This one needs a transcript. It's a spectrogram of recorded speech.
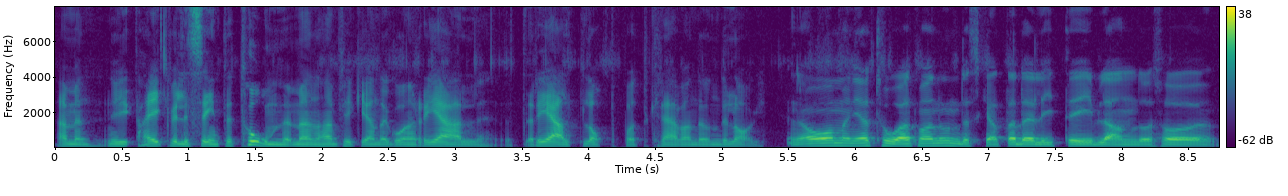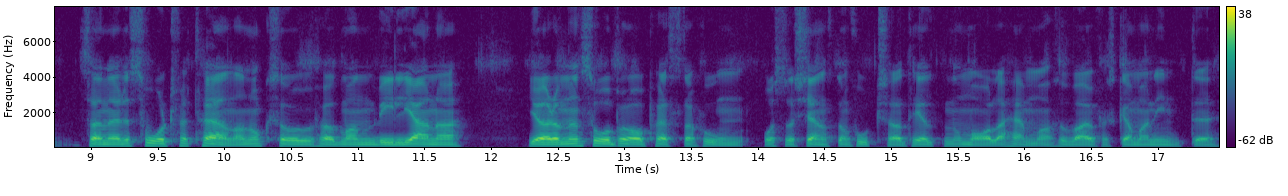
ja, men, han gick väl sig inte tom, men han fick ju ändå gå en rejäl, ett rejält lopp på ett krävande underlag. Ja, men jag tror att man underskattar det lite ibland och så. Sen är det svårt för tränaren också för att man vill gärna göra dem en så bra prestation och så känns de fortsatt helt normala hemma, så varför ska man inte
